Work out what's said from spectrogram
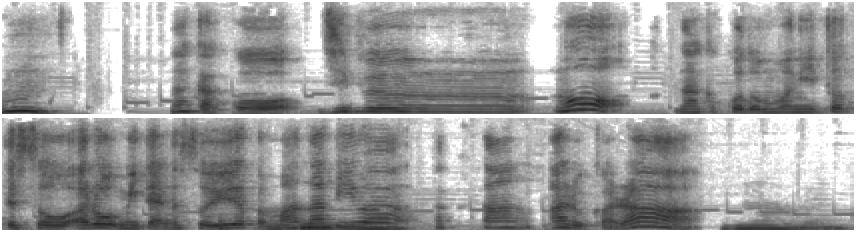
うん、なんかこう、自分も、なんか子供にとってそうあろうみたいな、そういうやっぱ学びはたくさんあるから、うん、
